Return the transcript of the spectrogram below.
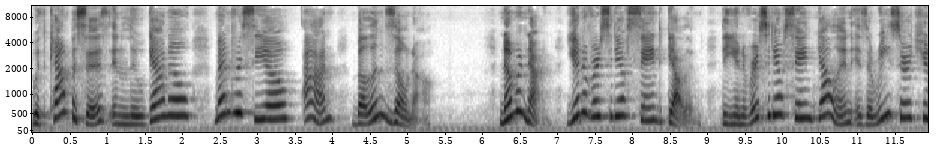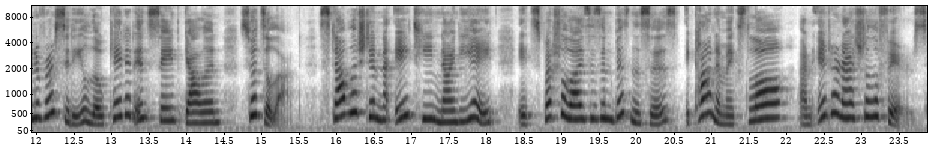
with campuses in Lugano, Mendrisio, and Bellinzona. Number 9. University of St. Gallen. The University of St. Gallen is a research university located in St. Gallen, Switzerland. Established in 1898, it specializes in businesses, economics, law, and international affairs.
